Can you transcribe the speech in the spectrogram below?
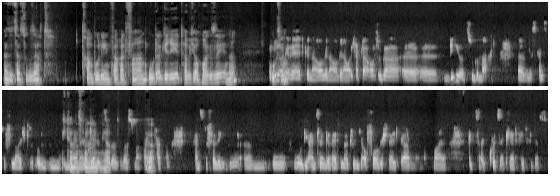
Also jetzt hast du gesagt, Trampolin, Fahrradfahren, Rudergerät habe ich auch mal gesehen, ne? Rudergerät, genau, genau, genau. Ich habe da auch sogar äh, äh ein Video zu gemacht. Ähm, das kannst du vielleicht unten in deine verlinken, ja. oder sowas mal reinpacken. Ja kannst du verlinken, ähm, wo, wo die einzelnen Geräte natürlich auch vorgestellt werden und nochmal kurz erklärt wird, wie das,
